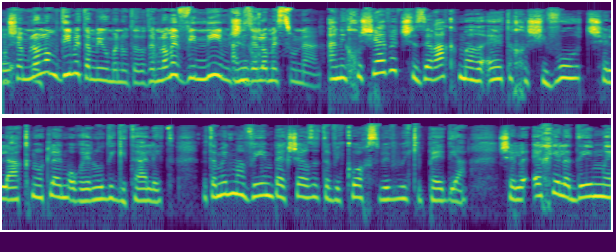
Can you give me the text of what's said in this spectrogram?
או שהם לא לומדים את המיומנות הזאת, הם לא מבינים שזה אני... לא מסונן. אני חושבת שזה רק מראה את החשיבות של להקנות להם אוריינות דיגיטלית. ותמיד מביאים בהקשר הזה את הוויכוח סביב ויקיפדיה, של איך ילדים אה,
